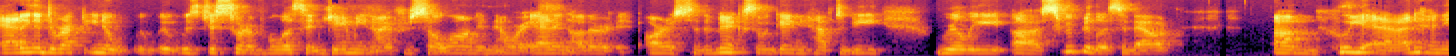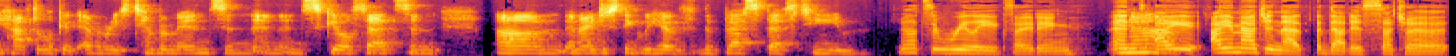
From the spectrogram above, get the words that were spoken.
adding a direct you know it, it, was just sort of melissa and jamie and i for so long and now we're adding other artists to the mix so again you have to be really uh, scrupulous about um, who you add and you have to look at everybody's temperaments and, and, and skill sets and um, and i just think we have the best best team that's really exciting and yeah. I, I imagine that that is such a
